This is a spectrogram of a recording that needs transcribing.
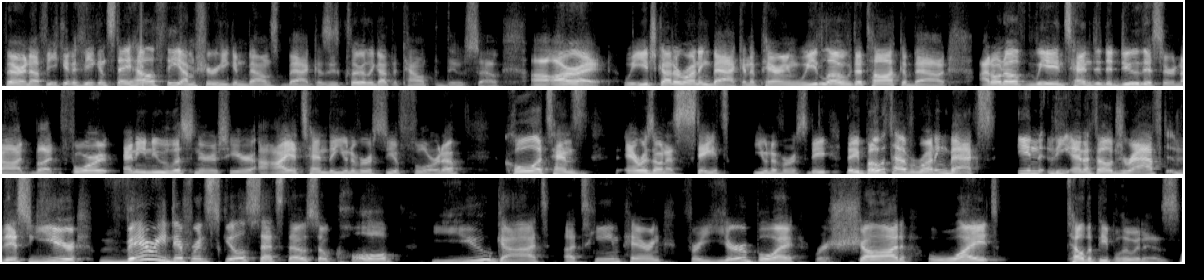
Fair enough. He can if he can stay healthy, I'm sure he can bounce back because he's clearly got the talent to do so. Uh, all right, we each got a running back and a pairing we love to talk about. I don't know if we intended to do this or not, but for any new listeners here, I attend the University of Florida. Cole attends Arizona State University. They both have running backs in the NFL draft this year. Very different skill sets, though. So, Cole, you got a team pairing for your boy, Rachaad White. Tell the people who it is.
